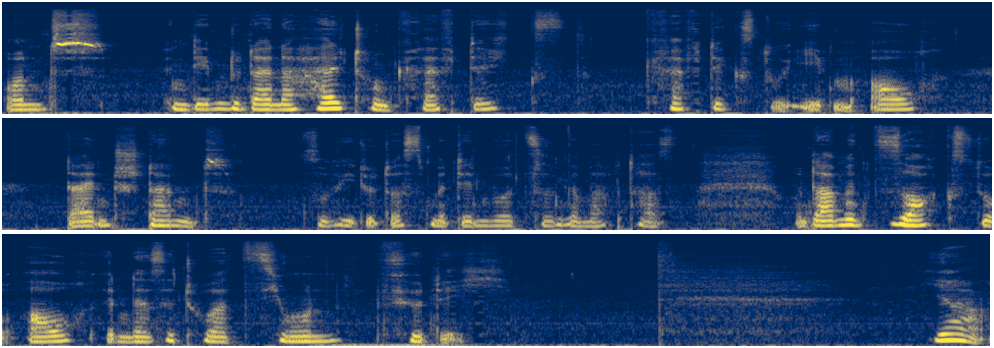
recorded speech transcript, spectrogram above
Und indem du deine Haltung kräftigst, kräftigst du eben auch deinen Stand, so wie du das mit den Wurzeln gemacht hast. Und damit sorgst du auch in der Situation für dich. Ja.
